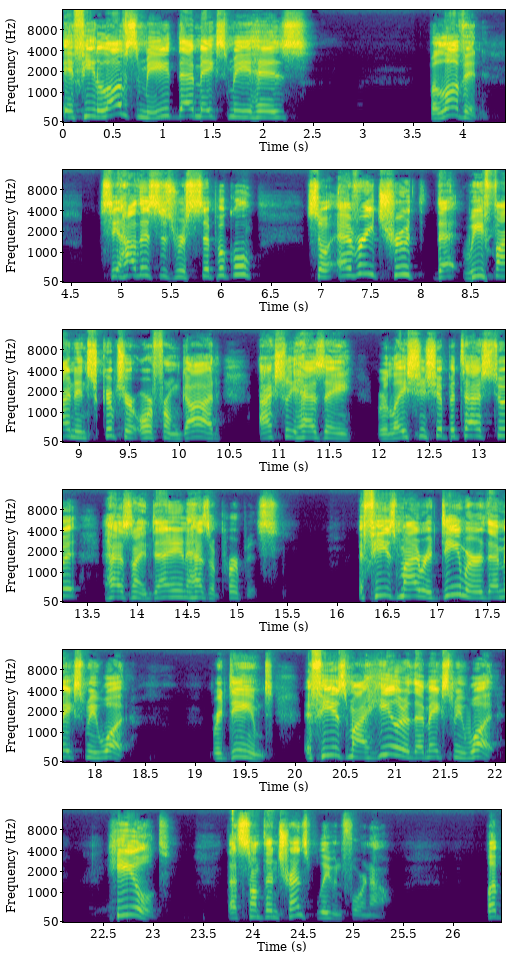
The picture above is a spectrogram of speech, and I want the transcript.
If he loves me, that makes me his beloved. See how this is reciprocal? So every truth that we find in scripture or from God actually has a relationship attached to it, has an identity, and has a purpose. If he's my redeemer, that makes me what? Redeemed. If he is my healer, that makes me what? Healed. That's something Trent's believing for now. But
